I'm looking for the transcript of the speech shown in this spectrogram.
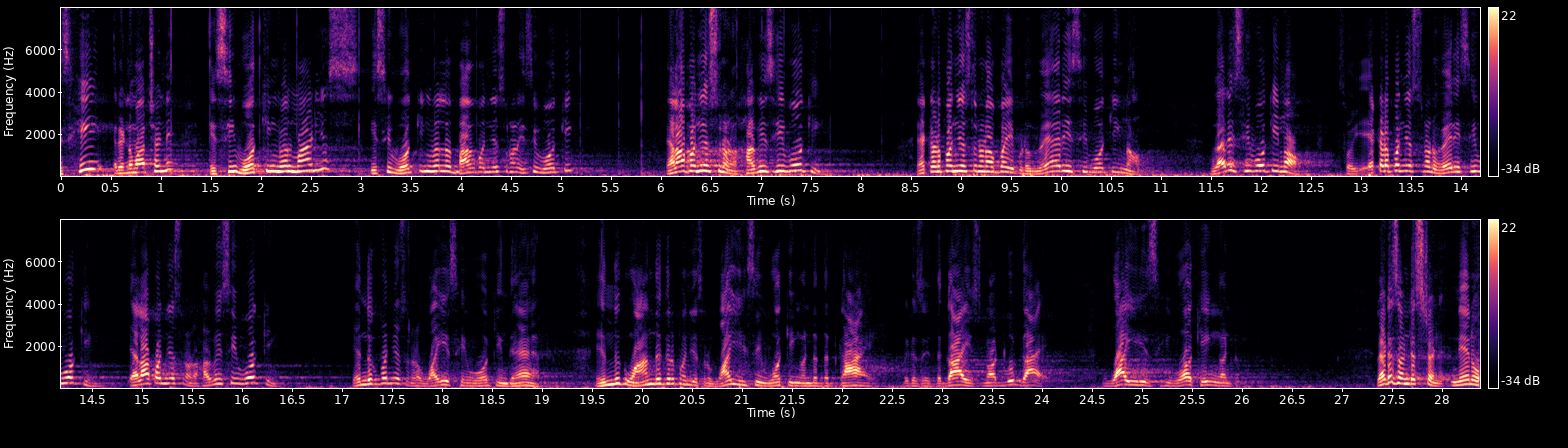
is he రెండు మార్చండి. Is he working well my ideas is he working well బాగా పనిచేస్తున్నాడు. ఇస్ హీ వర్కింగ్ ఎలా పనిచేస్తున్నాడు? హౌ ఈస్ హీ వర్కింగ్ ఎక్కడ పనిచేస్తున్నాడు అబ్బాయి ఇప్పుడు? వేర్ ఈస్ హీ వర్కింగ్ నా where is he working now so ఎక్కడ పనిచేస్తున్నాడు? వేర్ ఈస్ హీ వర్కింగ్ ఎలా పనిచేస్తున్నాడు? హౌ ఈస్ హీ వర్కింగ్ ఎందుకు పనిచేస్తున్నాడు? Why is he working there ఎందుకు వాన్ దగ్గర పనిచేస్తున్నాడు? Why is he working under that guy because the guy is not good guy why is he working అంటూ లెట్ ఇస్ అండర్స్టాండ్ నేను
